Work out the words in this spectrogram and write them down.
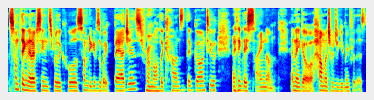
something that I've seen that's really cool is somebody gives away badges from all the cons that they've gone to, and I think they sign them and they go, "How much would you give me for this?"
